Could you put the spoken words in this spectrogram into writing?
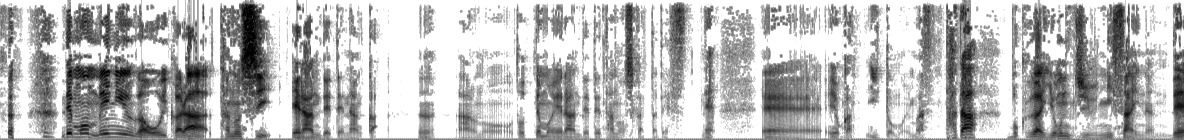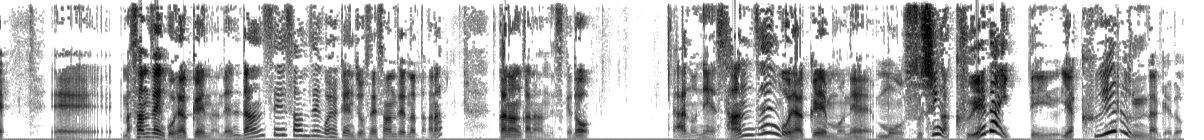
でもメニューが多いから楽しい。選んでてなんか。うん。あの、とっても選んでて楽しかったです。ね。えー、よかった、いいと思います。ただ、僕が42歳なんで、えー、まあ、3500円なんで、ね、男性3500円、女性3000円だったかな？かなんかなんですけど、あのね、3500円もね、もう寿司が食えないっていう、いや、食えるんだけど、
